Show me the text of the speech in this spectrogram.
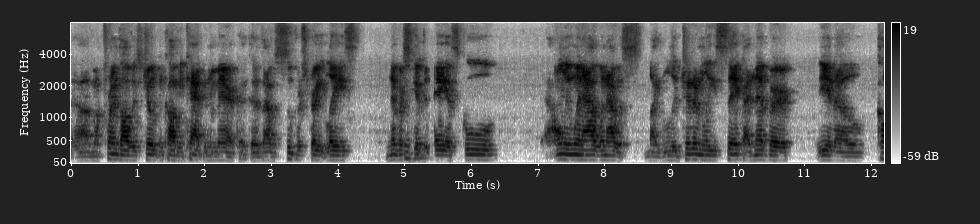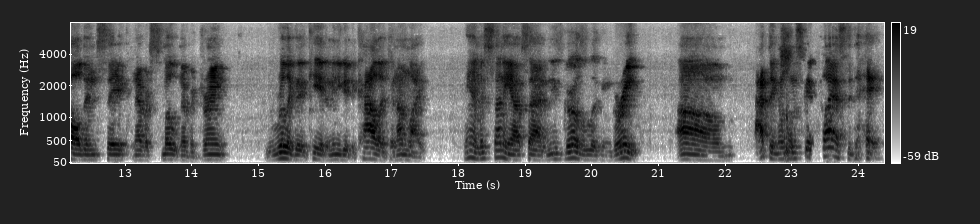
Uh, my friends always joked and called me Captain America because I was super straight laced. Never skipped a day of school. I only went out when I was like legitimately sick. I never, you know, called in sick. Never smoked. Never drank. Really good kid. And then you get to college and I'm like, damn, it's sunny outside and these girls are looking great. Um, I think I'm gonna skip class today.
